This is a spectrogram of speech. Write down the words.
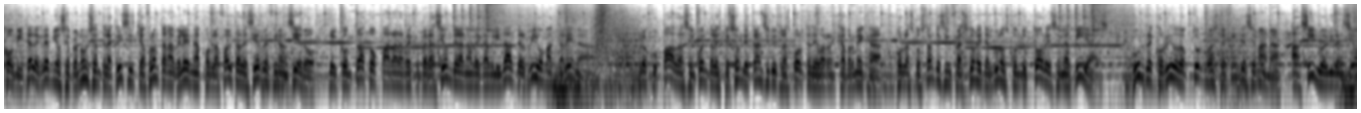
Comité de gremios se pronuncia ante la crisis que afronta Navelena por la falta de cierre financiero del contrato para la recuperación de la navegabilidad del río Magdalena. Preocupada se encuentra la Inspección de Tránsito y Transporte de Barranca Bermeja por las constantes infracciones de algunos conductores en las vías. Un recorrido nocturno este fin de semana así lo evidenció.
